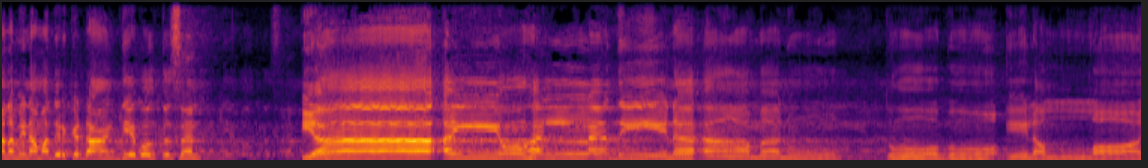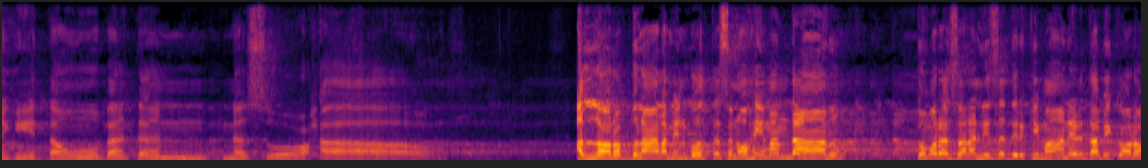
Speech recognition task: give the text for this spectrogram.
আলামিন আমাদেরকে ডাক দিয়ে বলতেছেন, ইয়া আইয়ুহাল্লাযীনা আমানু তুবু ইলাল্লাহি তাওবাতান নাসুহা আল্লাহ রব্বুল আলামিন বলতেছেন ও তোমরা যারা নিজেদের ইমানের দাবি করো,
